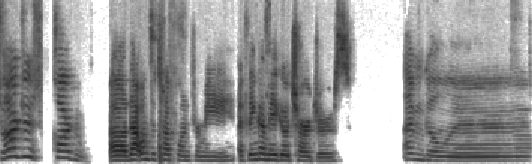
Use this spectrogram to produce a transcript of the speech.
Chargers, Cardinals. Uh, that one's a tough one for me. I think I may go Chargers. I'm going.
